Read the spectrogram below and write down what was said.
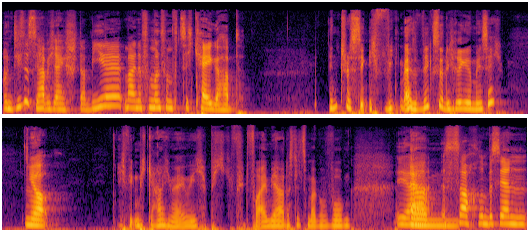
Und dieses Jahr habe ich eigentlich stabil meine 55k gehabt. Interesting. Ich wieg, also wiegst du dich regelmäßig? Ja. Ich wiege mich gar nicht mehr irgendwie. Ich habe mich gefühlt vor einem Jahr das letzte Mal gewogen. Ja, Ähm. es ist auch so ein bisschen,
